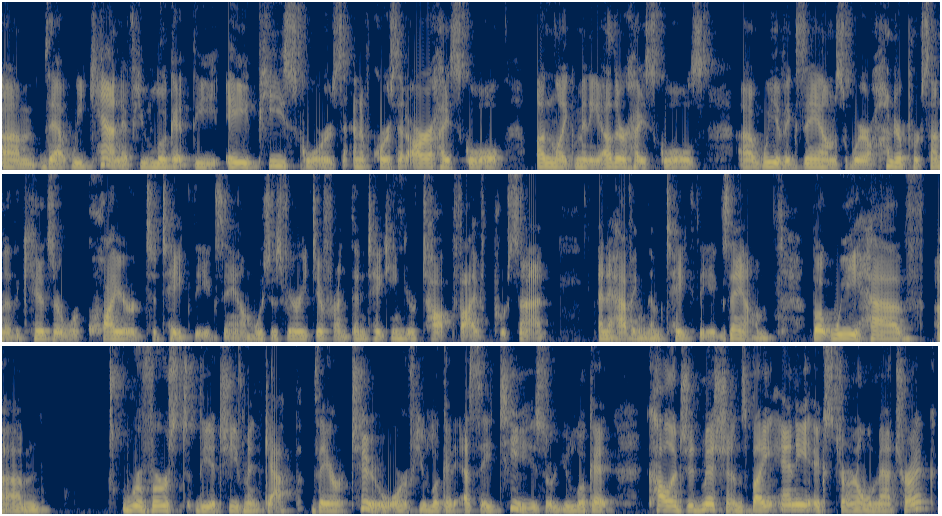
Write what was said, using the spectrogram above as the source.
um, that we can. If you look at the AP scores, and of course, at our high school, unlike many other high schools, uh, we have exams where 100% of the kids are required to take the exam, which is very different than taking your top 5% and having them take the exam. But we have um, reversed the achievement gap there too. Or if you look at SATs or you look at college admissions by any external metric,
